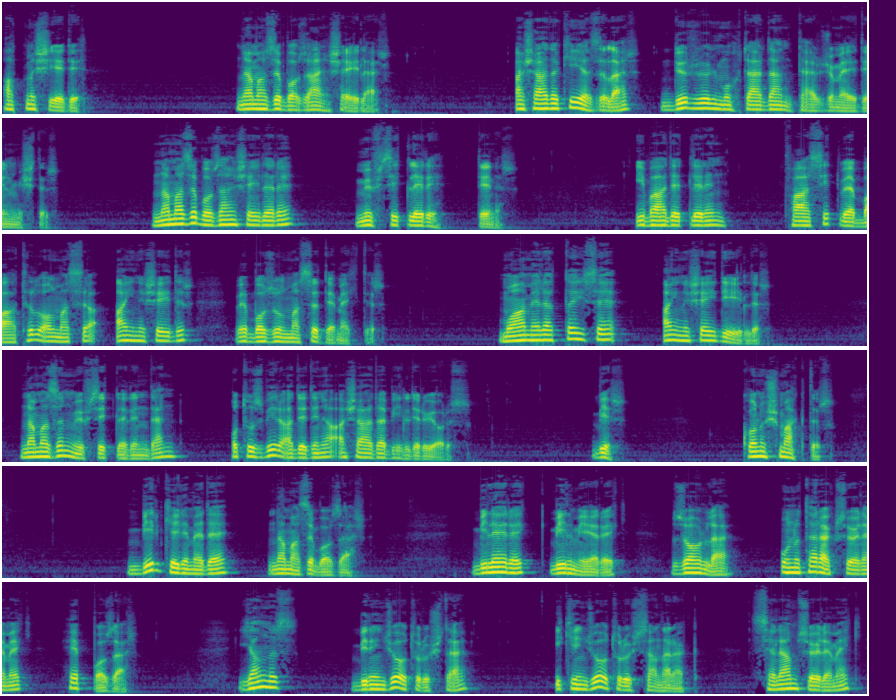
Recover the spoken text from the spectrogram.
67 Namazı bozan şeyler. Aşağıdaki yazılar Dürrül Muhtar'dan tercüme edilmiştir. Namazı bozan şeylere müfsitleri denir. İbadetlerin fasit ve batıl olması aynı şeydir ve bozulması demektir. Muamelatta ise aynı şey değildir. Namazın müfsitlerinden 31 adedini aşağıda bildiriyoruz. 1. Konuşmaktır. Bir kelimede namazı bozar. Bilerek, bilmeyerek, zorla, unutarak söylemek hep bozar. Yalnız birinci oturuşta, ikinci oturuş sanarak selam söylemek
